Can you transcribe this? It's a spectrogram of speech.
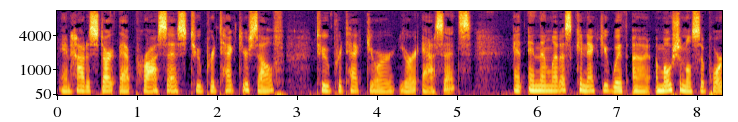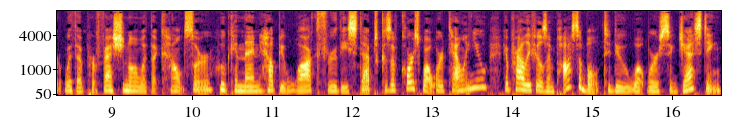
and how to start that process to protect yourself, to protect your your assets. And, and then let us connect you with uh, emotional support with a professional, with a counselor who can then help you walk through these steps. Because, of course, what we're telling you, it probably feels impossible to do what we're suggesting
